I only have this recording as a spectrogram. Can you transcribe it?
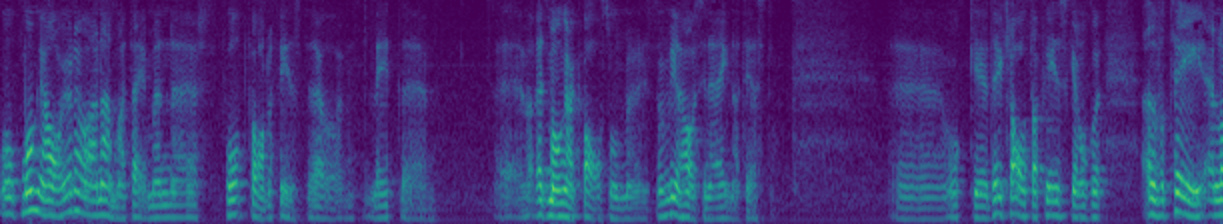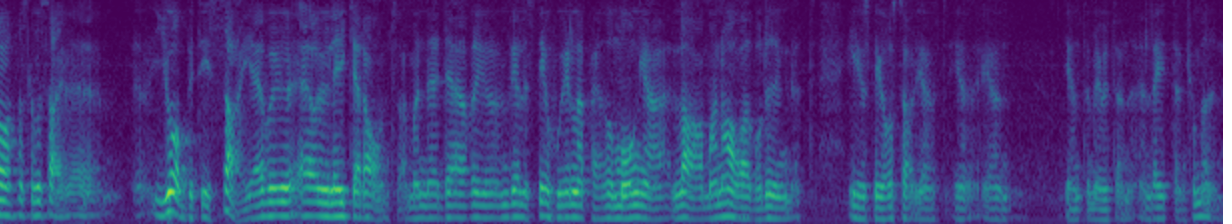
Och många har ju då anammat det men fortfarande finns det då lite, rätt många kvar som, som vill ha sina egna tester. Och det är klart att det finns kanske över tid, eller vad ska man säga, eh, jobbet i sig är ju, är ju likadant. Va? Men eh, det är ju en väldigt stor skillnad på hur många larm man har över dygnet i en storstad gentemot en, en liten kommun.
